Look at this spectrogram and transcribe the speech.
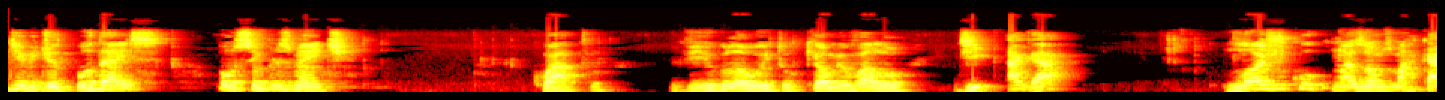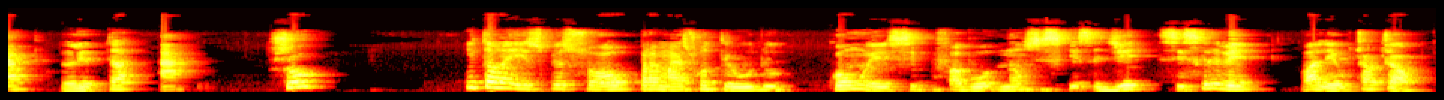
dividido por 10 ou simplesmente 4,8, que é o meu valor de H. Lógico, nós vamos marcar letra A. Show? Então é isso, pessoal. Para mais conteúdo como esse, por favor, não se esqueça de se inscrever. Valeu, tchau, tchau.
